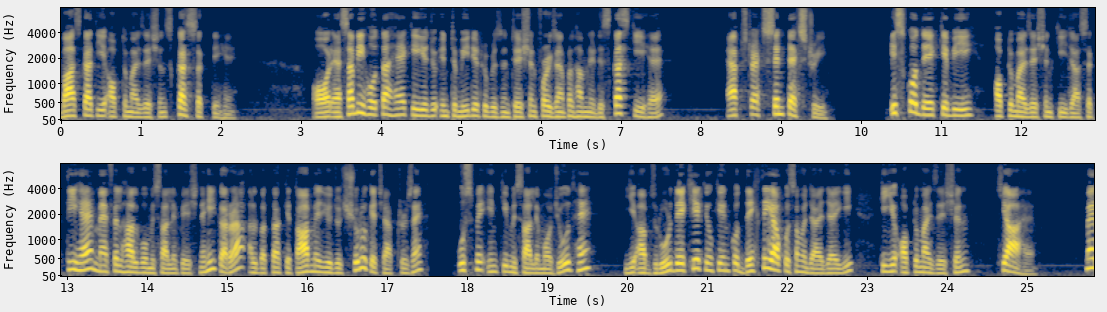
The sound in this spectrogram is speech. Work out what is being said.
بعض کا یہ آپٹمائزیشن کر سکتے ہیں۔ اور ایسا بھی ہوتا ہے کہ یہ جو انٹرمیڈیٹ ریپرزینٹیشن فار ایگزامپل ہم نے ڈسکس کی ہے ایبسٹریکٹ سنٹیکس ٹری اس کو دیکھ کے بھی آپٹمائزیشن کی جا سکتی ہے۔ میں فی الحال وہ مثالیں پیش نہیں کر رہا۔ البتہ کتاب میں یہ جو شروع کے چیپٹرز ہیں، اس میں ان کی مثالیں موجود ہیں۔ یہ آپ ضرور دیکھیے، کیونکہ ان کو دیکھتے ہی آپ کو سمجھ آ جائے گی کہ یہ آپٹمائزیشن کیا ہے۔ میں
